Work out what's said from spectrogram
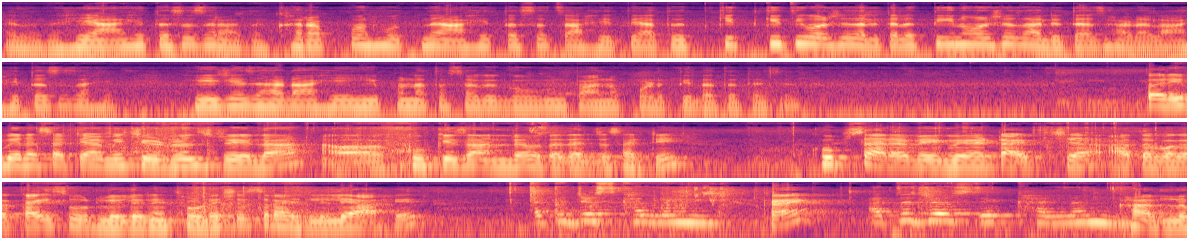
हे बघा हे आहे तसंच राहतं. खराब पण होत नाही आहे तसंच आहे ते. आता कित किती वर्ष झाले? त्याला तीन वर्ष झाले त्या झाडाला. आहे तसंच आहे. हे जे झाड आहे हे पण आता सगळं गळून पानं पडतील आता त्याचं परिबेलासाठी आम्ही चिल्ड्रन्स डेला कुकीज आणल्या होत्या त्यांच्यासाठी. खूप साऱ्या वेगवेगळ्या टाईपच्या आता बघा काहीच उरलेले नाही थोडेसेच राहिलेले आहेत. आता जस्ट खाल्लं मी. काय? आता जस्ट एक खाल्लं मी. खाल्लं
